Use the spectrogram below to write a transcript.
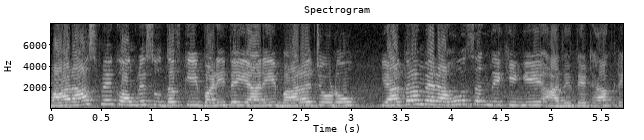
महाराष्ट्र में कांग्रेस उद्धव की बड़ी तैयारी भारत जोड़ो, यात्रा में राहुल संघ देखेंगे आदित्य ठाकरे।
